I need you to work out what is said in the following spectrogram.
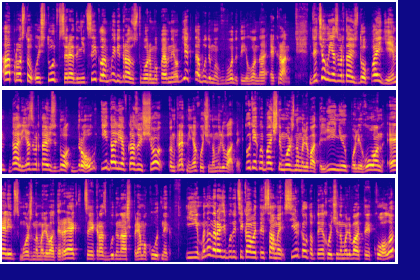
а просто ось тут, всередині цикла, ми відразу створимо певний об'єкт та будемо вводити його на екран. Для цього я звертаюсь до Pygame, далі я звертаюсь до Draw, і далі я вказую, що конкретно я хочу намалювати. Тут, як ви бачите, можна малювати лінію, полігон, еліпс, можна намалювати рект, це якраз буде наш прямокутник. І мене наразі буде цікавити саме circle, тобто тобто я хочу намалювати коло,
